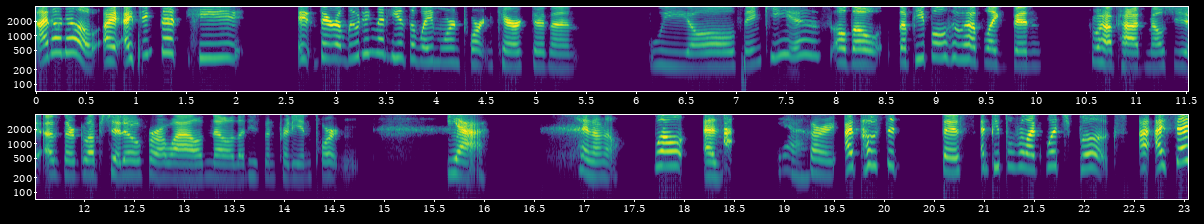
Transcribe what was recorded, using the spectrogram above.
I don't know. I I think that he it, they're alluding that he is a way more important character than we all think he is. Although the people who have like been who have had Melshi as their Glup Shitto for a while know that he's been pretty important. Yeah. I don't know. Well, As I- yeah. sorry, I posted this and people were like, which books? I, I said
